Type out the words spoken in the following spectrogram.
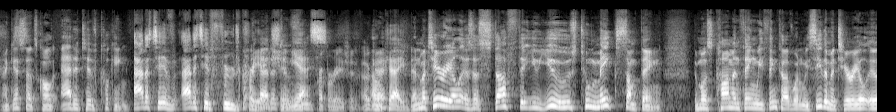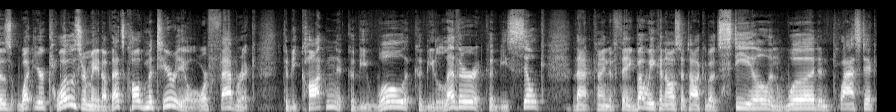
I guess that's called additive cooking. Additive, additive food creation. Additive yes. food preparation. Okay. Okay. And material is a stuff that you use to make something. The most common thing we think of when we see the material is what your clothes are made of. That's called material or fabric. Could be cotton, it could be wool, it could be leather, it could be silk, that kind of thing. But we can also talk about steel and wood and plastic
